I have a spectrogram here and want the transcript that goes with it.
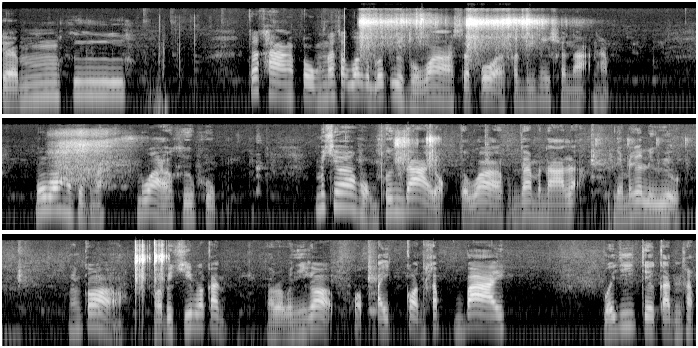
แถมคือถ้าทางตรงนะถ้าว่ากับรถอื่นผมว่าสปอร์ตคันนี้นี่ชนะนะครับมุมมองของผมนะว่าคือผมไม่ใช่ว่าผมเพิ่งได้หรอก แต่ว่าผมได้มานานแล้วเดี๋ยวไม่ได้รีวิวงั้นก็ขอไปคลิปแล้วกันสำหรับวันนี้ก็ขอไปก่อนครับบาย ไว้ที่เจอกันครับ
